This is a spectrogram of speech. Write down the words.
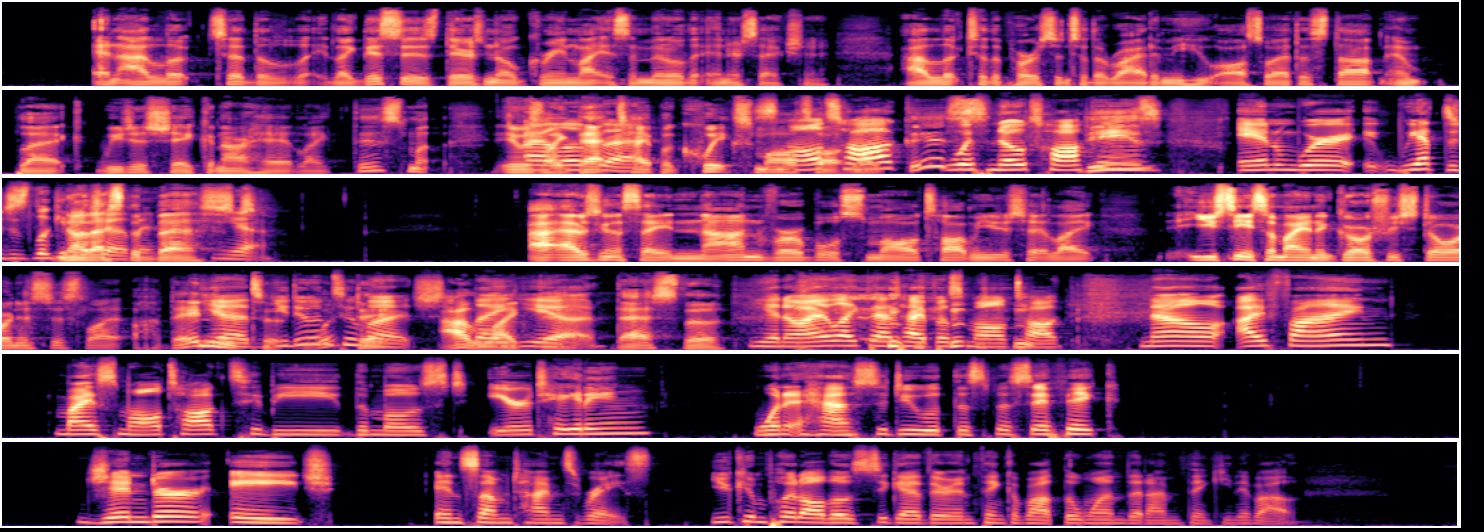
and I look to the like. This is there's no green light. It's the middle of the intersection. I look to the person to the right of me who also had to stop, and black. We just shaking our head like this. Mu-. It was I like that, that. type of quick small, Small talk, talk like this. with no talking, these. and we're we have to just look at No, each other. No, that's the best. Yeah. I, I was gonna say nonverbal small talk. When you just say like you see somebody in a grocery store, and it's just like oh, they Yeah, need to. you doing too they- much. I Like, like, yeah. that. That's the You know, I like that type of small talk. Now, I find my small talk to be the most irritating when it has to do with the specific gender, age, and sometimes race. You can put all those together and think about the one that I'm thinking about.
